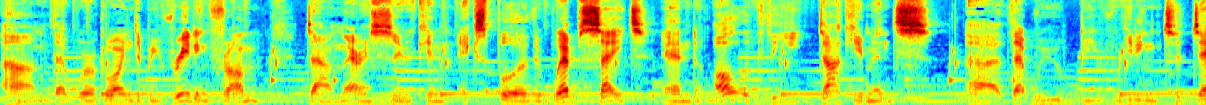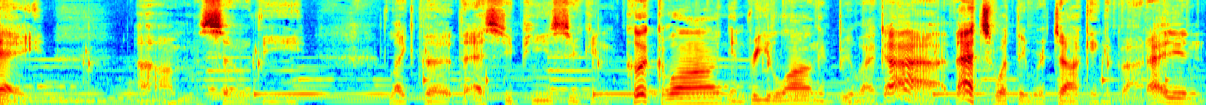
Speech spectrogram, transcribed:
um, that we're going to be reading from down there, so you can explore the website and all of the documents uh, that we will be reading today. Um, so the like the, the SCPs, so you can click along and read along and be like, ah, that's what they were talking about. I didn't.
